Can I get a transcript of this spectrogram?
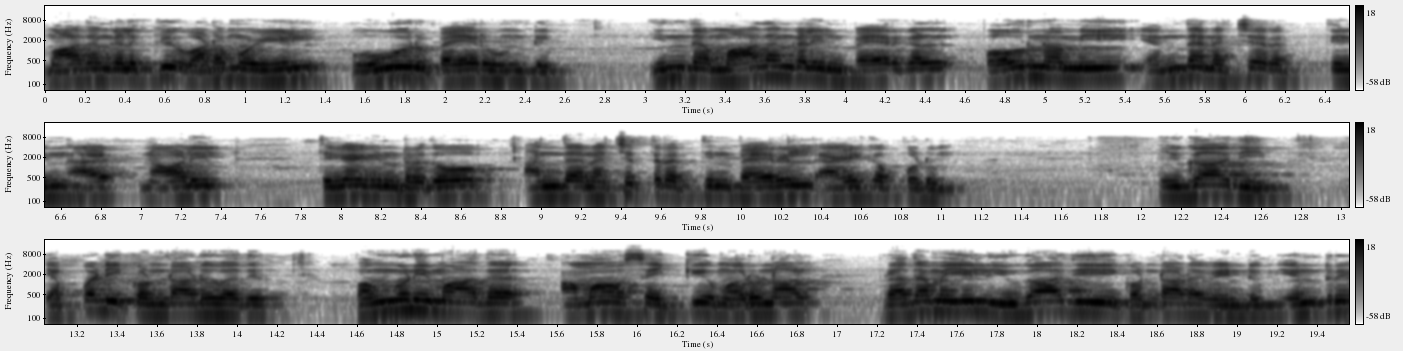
மாதங்களுக்கு வடமொழியில் ஒவ்வொரு பெயர் உண்டு. இந்த மாதங்களின் பெயர்கள் பௌர்ணமி எந்த நட்சத்திரத்தின் நாளில் திகழ்கின்றதோ அந்த நட்சத்திரத்தின் பெயரில் அழைக்கப்படும். யுகாதி எப்படி கொண்டாடுவது பங்குனி மாத அமாவாசைக்கு மறுநாள் பிரதமையில் யுகாதி கொண்டாட வேண்டும் என்று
